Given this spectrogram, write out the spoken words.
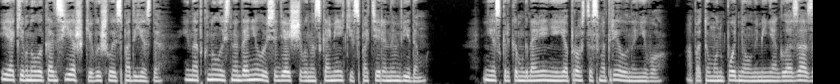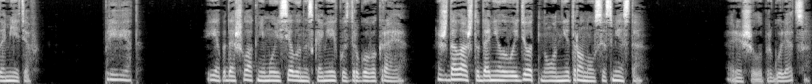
Я кивнула консьержке, вышла из подъезда и наткнулась на Данилу, сидящего на скамейке с потерянным видом. Несколько мгновений я просто смотрела на него, а потом он поднял на меня глаза, заметив. «Привет». Я подошла к нему и села на скамейку с другого края. Ждала, что Данила уйдет, но он не тронулся с места. «Решила прогуляться?»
